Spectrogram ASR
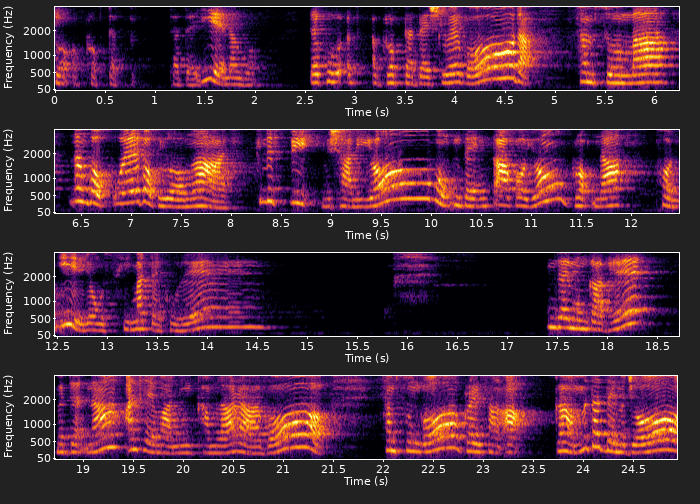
ဒေါ်အဂရော့တတ်တတ်ယေနောင်ကို တခုအဂရော့တတ်တဲ့ရှလွဲကိုဒါဆမ်ဆွန်မာနောင်ကိုပွဲကိုဂလောငါဖိလစ်ပိမရှာနီယောဘုံဒန်တာကိုယောဂရော့နာဖွန်ဤယောစီမတ်တဲ့ခုရဲအန်ဒိုင်မုန်ကဖဲမဒတ်နာအန်ထေမာနီခမ်လာရာကိုဆမ်ဆုန်ကိုဂရိတ်ဆန်အကမတတ်တယ်မကျော်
